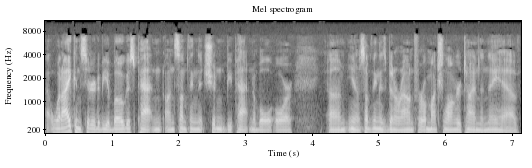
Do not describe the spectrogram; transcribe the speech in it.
what I consider to be a bogus patent on something that shouldn't be patentable or. Um, you know something that's been around for a much longer time than they have,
